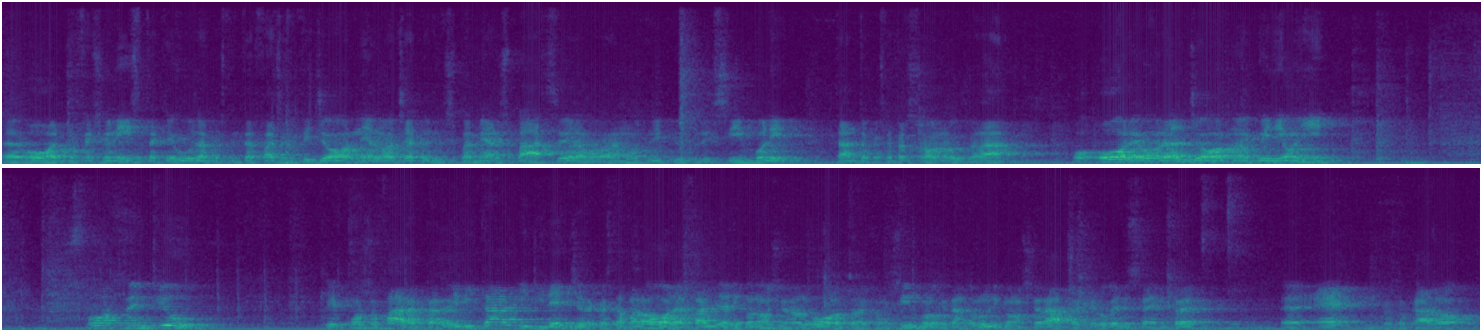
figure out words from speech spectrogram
eh, o al professionista che usa questa interfaccia tutti i giorni, allora cerco di risparmiare spazio e lavorare molto di più su dei simboli, tanto questa persona lo userà ore e ore al giorno e quindi ogni sforzo in più che posso fare per evitargli di leggere questa parola e fargli riconoscere al volo attraverso un simbolo che tanto lui riconoscerà perché lo vede sempre, eh, è in questo caso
